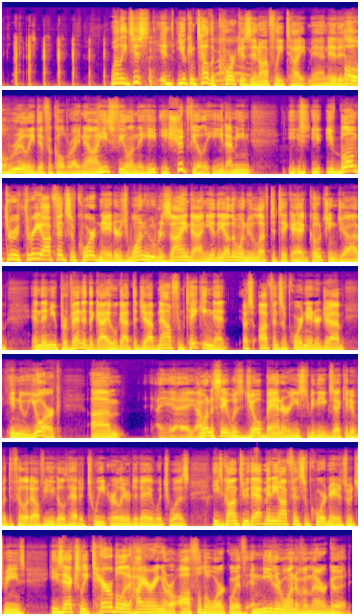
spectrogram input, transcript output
Well, he just, it, you can tell the cork is in awfully tight, man. It is Oh. really difficult right now. He's feeling the heat. He should feel the heat. I mean, he's, you, you've blown through three offensive coordinators, one who resigned on you, the other one who left to take a head coaching job, and then you prevented the guy who got the job now from taking that uh, offensive coordinator job in New York. Um, I, I, I want to say it was Joe Banner, used to be the executive with the Philadelphia Eagles, had a tweet earlier today, which was he's gone through that many offensive coordinators, which means he's actually terrible at hiring or awful to work with, and neither one of them are good.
